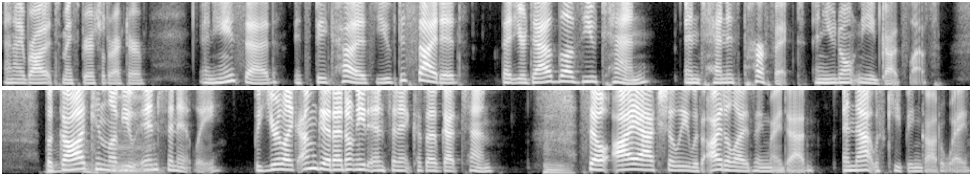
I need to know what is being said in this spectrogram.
And I brought it to my spiritual director, and he said it's because you've decided that your dad loves you 10 and 10 is perfect and you don't need God's love. But God can love you infinitely. But you're like, I'm good. I don't need infinite because I've got 10. Hmm. So I actually was idolizing my dad, and that was keeping God away,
